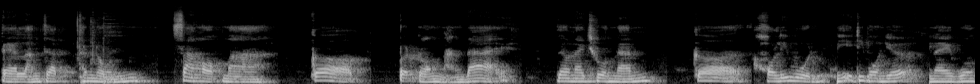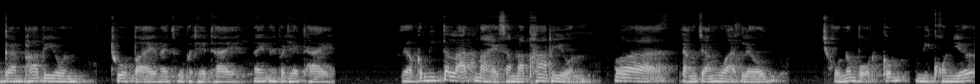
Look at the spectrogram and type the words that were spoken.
แต่หลังจากถนนสร้างออกมา ก็เปิดโรงหนังได้ แล้วในช่วงนั้น ก็ฮอลลีวูดมีอิทธิพลเยอะในวงการภาพยนตร์ทั่วไปในทั่วประเทศไทยในในประเทศไทย แล้วก็มีตลาดใหม่สำหรับภาพยนตร์เพราะว่าต่างจังหวัดแล้วชนบทก็มีคนเยอะ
